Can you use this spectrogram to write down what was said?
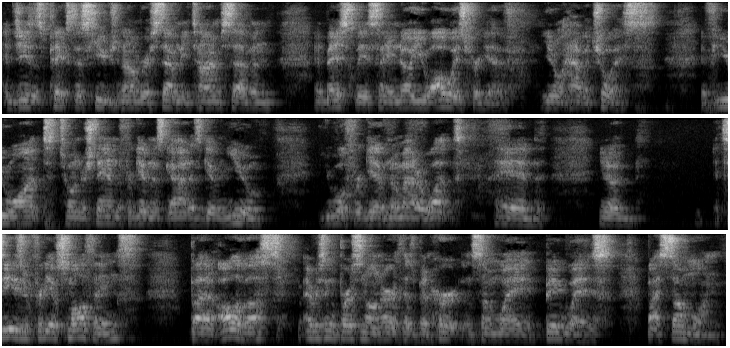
And Jesus picks this huge number, 70 times seven, and basically is saying, no, you always forgive. You don't have a choice. If you want to understand the forgiveness God has given you, you will forgive no matter what. And, you know, it's easy to forgive small things, but all of us, every single person on earth has been hurt in some way, big ways, by someone.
